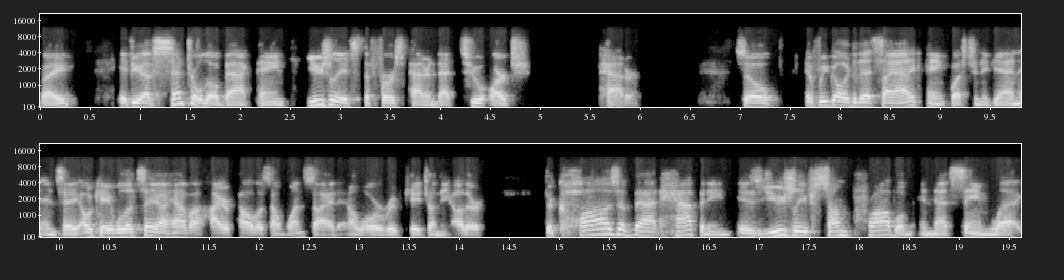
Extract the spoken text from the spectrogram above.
right? If you have central low back pain, usually it's the first pattern, that two arch pattern. So if we go to that sciatic pain question again and say, okay, well, let's say I have a higher pelvis on one side and a lower rib cage on the other. The cause of that happening is usually some problem in that same leg.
